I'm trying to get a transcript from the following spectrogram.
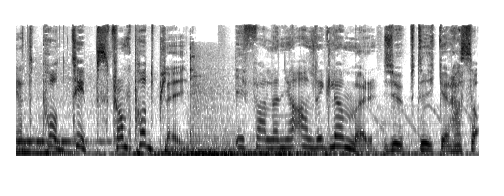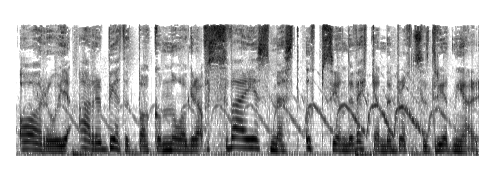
Ett poddtips från Podplay. I fallen jag aldrig glömmer djupdyker Hasse Aro i arbetet bakom några av Sveriges mest uppseendeväckande brottsutredningar.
